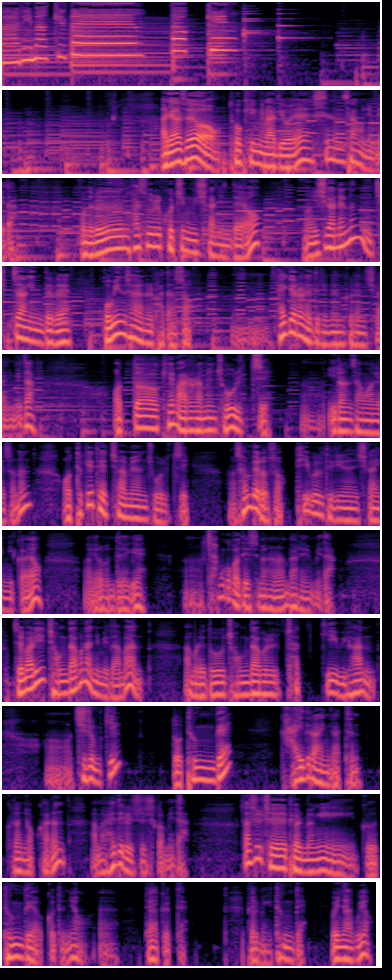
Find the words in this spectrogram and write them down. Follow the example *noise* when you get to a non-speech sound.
말이 막힐 땐 토킹 안녕하세요. 토킹 라디오의 신상훈입니다. 오늘은 화술 코칭 시간인데요. 어, 이 시간에는 직장인들의 고민 사연을 받아서 음, 해결을 해드리는 그런 시간입니다. 어떻게 말을 하면 좋을지, 어, 이런 상황에서는 어떻게 대처하면 좋을지 어, 선배로서 팁을 드리는 시간이니까요. 어, 여러분들에게 어, 참고가 됐으면 하는 바람입니다. 제 말이 정답은 아닙니다만 아무래도 정답을 찾기 위한 어, 지름길 또 등대 가이드라인 같은 그런 역할은 아마 해드릴 수 있을 겁니다. 사실 제 별명이 그 등대였거든요. 예, 대학교 때 별명이 등대. 왜냐고요?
